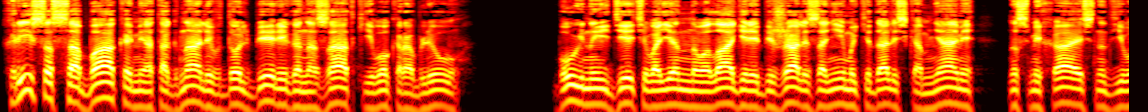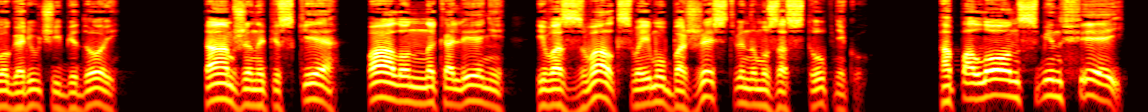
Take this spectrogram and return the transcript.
Хриса с собаками отогнали вдоль берега назад к его кораблю. Буйные дети военного лагеря бежали за ним и кидались камнями, насмехаясь над его горючей бедой. Там же, на песке, пал он на колени и воззвал к своему божественному заступнику. Аполлон Сминфей,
